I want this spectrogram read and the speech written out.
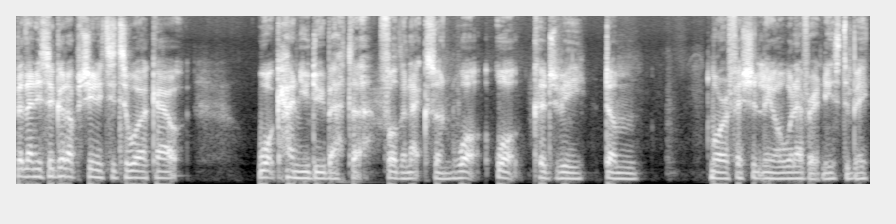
But then it's a good opportunity to work out what can you do better for the next one? What what could be done more efficiently or whatever it needs to be.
